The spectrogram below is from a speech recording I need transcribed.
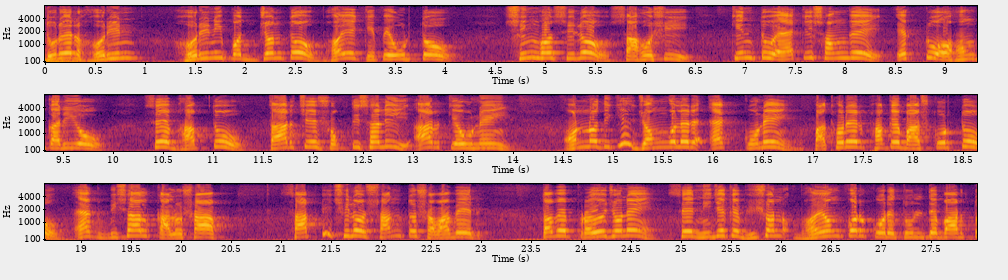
দূরের হরিণ হরিণী পর্যন্ত ভয়ে কেঁপে উঠত। সিংহ ছিল সাহসী, কিন্তু একই সঙ্গে একটু অহংকারীও। সে ভাবত, তার চেয়ে শক্তিশালী আর কেউ নেই। অন্যদিকে জঙ্গলের এক কোণে পাথরের ফাঁকে বাস করত এক বিশাল কালো সাপ। সাপটি ছিল শান্ত স্বভাবের, তবে প্রয়োজনে সে নিজেকে ভীষণ ভয়ঙ্কর করে তুলতে পারত।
